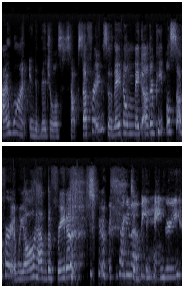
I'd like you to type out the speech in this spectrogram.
I want individuals to stop suffering so they don't make other people suffer and we all have the freedom to. Are you talking about being hangry?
